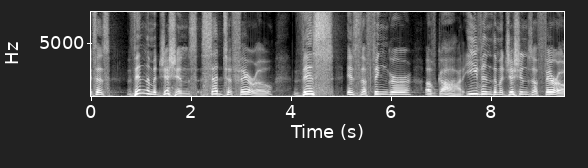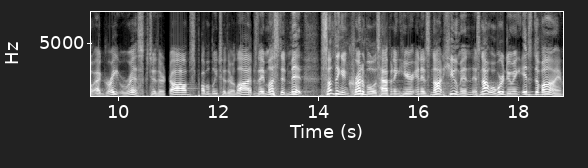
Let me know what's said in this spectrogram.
It says, Then the magicians said to Pharaoh, This is the finger of God. Even the magicians of Pharaoh, at great risk to their jobs, probably to their lives, they must admit something incredible is happening here, and it's not human, it's not what we're doing, it's divine.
